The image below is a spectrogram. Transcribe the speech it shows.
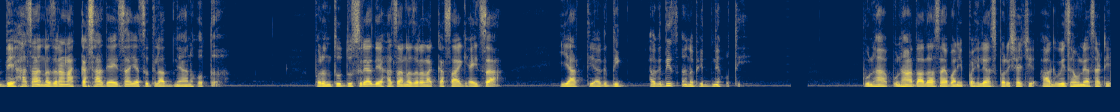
देहाचा नजराणा कसा द्यायचा याचं तिला ज्ञान होतं. परंतु दुसऱ्या देहाचा नजराणा कसा घ्यायचा यात ती अगदी अगदीच अनभिज्ञ होती. पुन्हा पुन्हा दादासाहेबांनी पहिल्या स्पर्शाची आग विझवण्यासाठी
